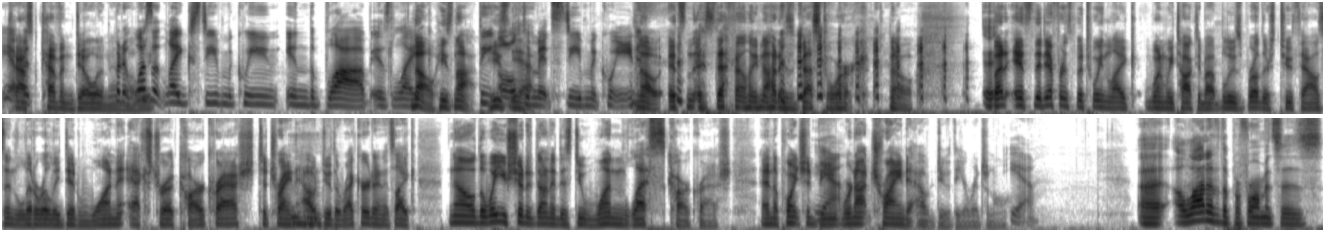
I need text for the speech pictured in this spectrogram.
Yeah, cast but- Kevin Dillon? But it wasn't like Steve McQueen in The Blob is like No, he's not. the He's- Yeah. ultimate Steve McQueen. no, it's it's definitely not his best work. No. But it's the difference between like when we talked about Blues Brothers 2000 literally did one extra car crash to try and Mhm. outdo the record and it's like no the way you should have done it is do one less car crash and the point should be Yeah. we're not trying to outdo the original. Yeah. Uh, a lot of the performances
